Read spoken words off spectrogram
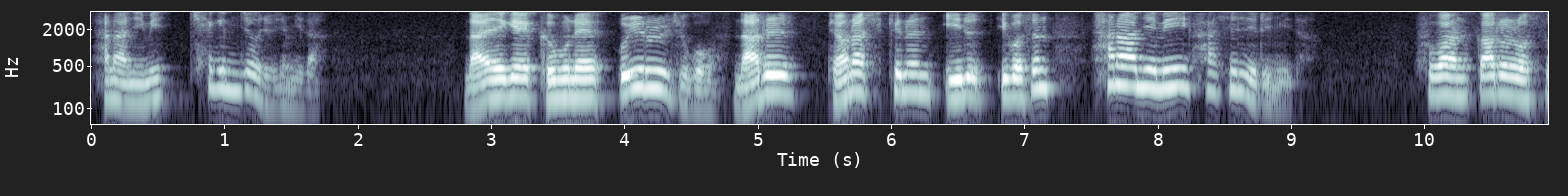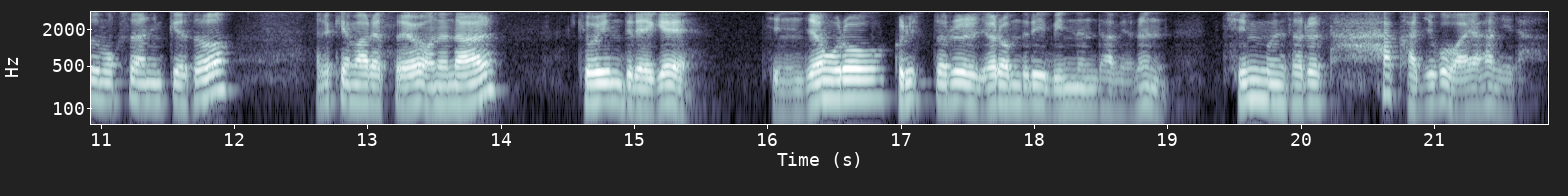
하나님이 책임져 주십니다. 나에게 그분의 의를 주고 나를 변화시키는 일, 이것은 하나님이 하실 일입니다. 후한 까를로스 목사님께서 이렇게 말했어요. 어느 날 교인들에게 진정으로 그리스도를 여러분들이 믿는다면은 집 문서를 다 가지고 와야 합니다.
